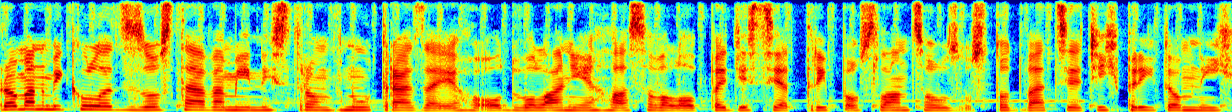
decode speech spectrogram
Roman Mikulec zostáva ministrom vnútra. Za jeho odvolanie hlasovalo 53 poslancov zo 120 prítomných.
